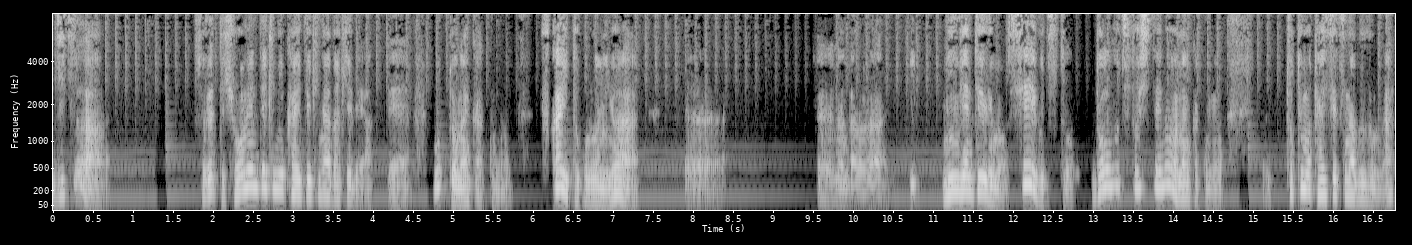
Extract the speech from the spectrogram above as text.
実は、それって表面的に快適なだけであって、もっとなんかこの、深いところには、えーえーなんだろうな、い人間というよりも生物と、動物としてのなんかこの、とても大切な部分が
